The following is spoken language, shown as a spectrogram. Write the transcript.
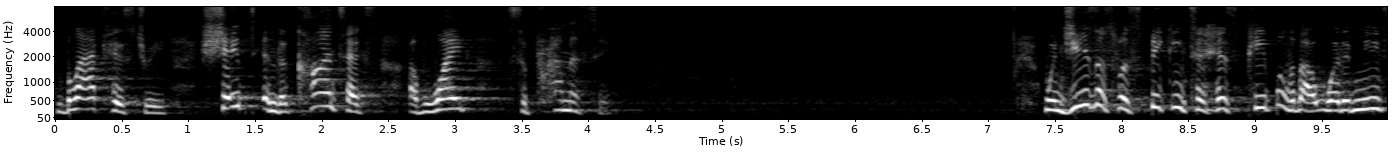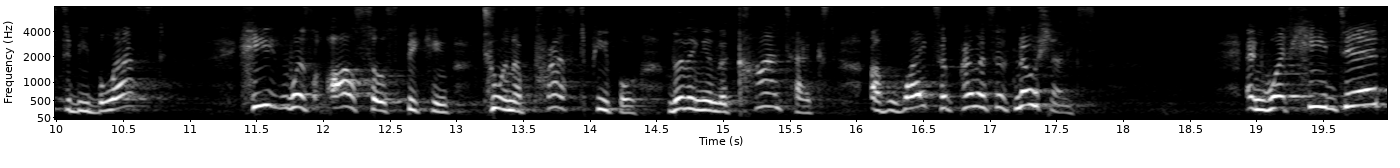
black history, shaped in the context of white supremacy. When Jesus was speaking to his people about what it means to be blessed, he was also speaking to an oppressed people living in the context of white supremacist notions. And what he did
